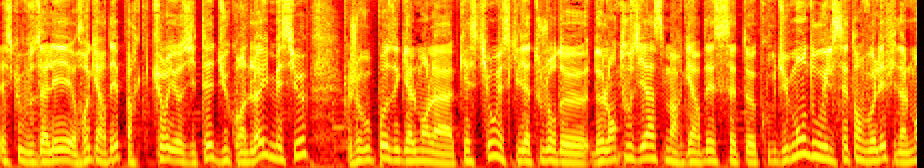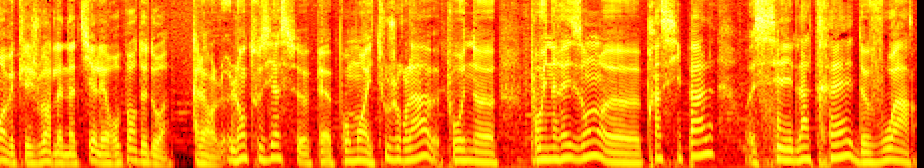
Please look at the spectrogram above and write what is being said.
est-ce que vous allez regarder par curiosité du coin de l'œil? Messieurs, je vous pose également la question. Est-ce qu'il y a toujours de, l'enthousiasme à regarder cette Coupe du Monde ou il s'est envolé finalement avec les joueurs de la Nati à l'aéroport de Doha? Alors l'enthousiasme euh, pour moi est toujours là pour une pour une raison euh, principale, c'est l'attrait de voir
